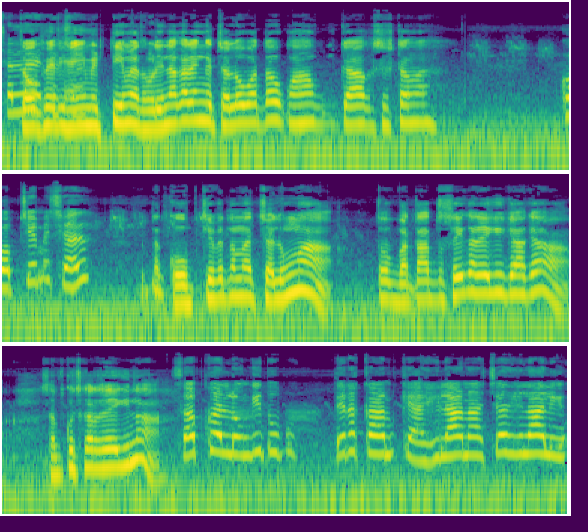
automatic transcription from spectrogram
चल तो फिर यही मिट्टी में थोड़ी ना करेंगे। चलो बताओ कहाँ क्या सिस्टम है? कोपचे में चल। इतना कोपचे पे तो मैं चलूँगा। तो बता तो सही करेगी क्या क्या सब कुछ कर रहेगी ना? सब कर लूँगी तू तेरा काम क्या हिलाना चल हिला लियो।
